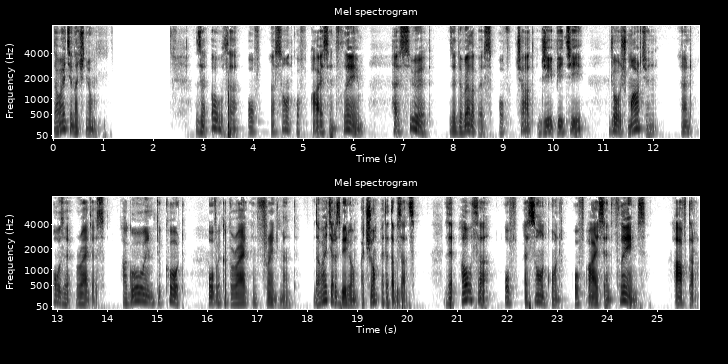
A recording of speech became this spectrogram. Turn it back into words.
давайте начнем. The author of A Song of Ice and Flame has sued the developers of ChatGPT, George Martin, and other writers are going to court over copyright infringement. Давайте разберем, о чем этот абзац. The author of a song of ice and flames, автор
